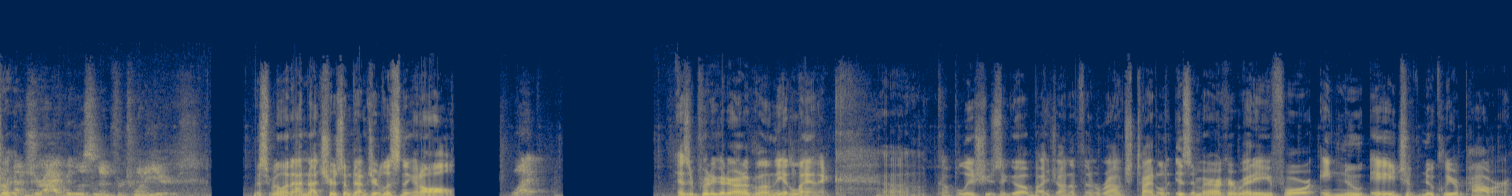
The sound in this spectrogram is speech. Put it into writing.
Go I'm not sure I've been listening for 20 years. Mr. Millen, I'm not sure sometimes you're listening at all. What? There's a pretty good article in The Atlantic uh, a couple issues ago by Jonathan Rauch titled, Is America Ready for a New Age of Nuclear Power?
